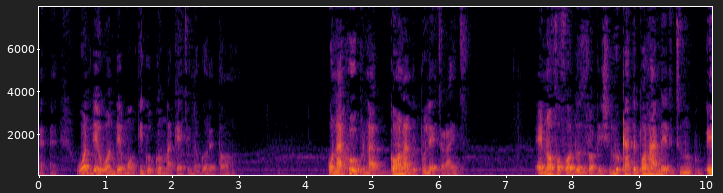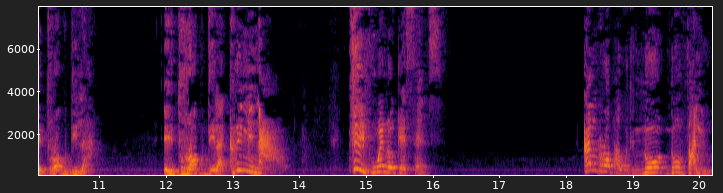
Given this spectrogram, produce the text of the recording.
one day, one day, monkey go go market, you know, go return. On a hope, na gun and the bullet, right? Enough of all those rubbish. Look at the Bola Ahmed Tinubu, a drug dealer, a drug dealer, criminal, thief when no get sense. armed robber with no no value.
